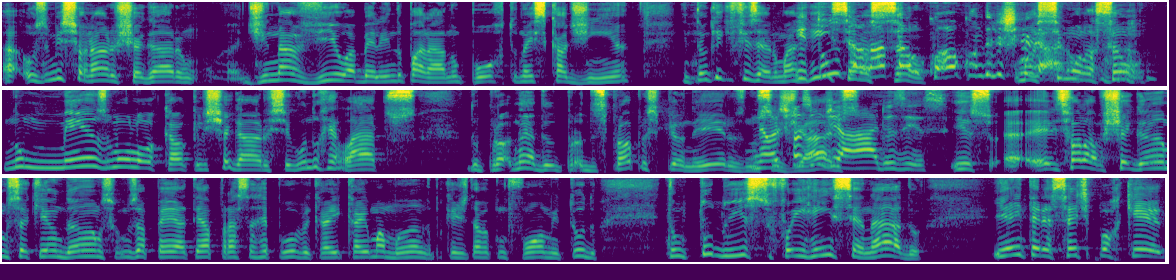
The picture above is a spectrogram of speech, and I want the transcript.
Ah, Os missionários chegaram de navio a Belém do Pará, no porto, na escadinha. Então, o que, que fizeram? Uma E tá lá reencenação. tal qual quando eles Uma chegaram. simulação no mesmo local que eles chegaram, segundo relatos do né, do- dos próprios pioneiros, nos Não, seus eles diários. diários, isso. Isso, é, eles falavam, chegamos, aqui, andamos, fomos a pé até a Praça da República, aí caiu uma manga, porque a gente estava com fome e tudo. Então, tudo isso foi reencenado. E é interessante porque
